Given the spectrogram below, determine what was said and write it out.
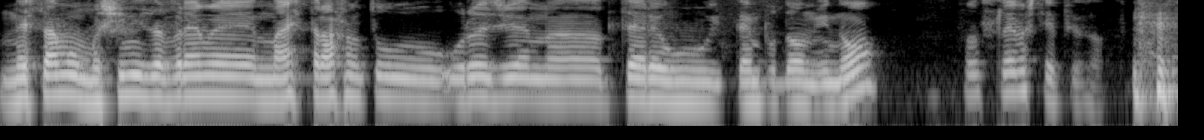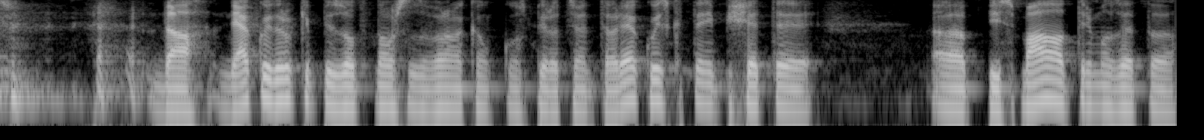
не само машини за време, най-страшното оръжие на ЦРУ и тем подобни, но в следващия епизод. Да, някой друг епизод отново ще завърна към конспирационни теории. Ако искате, ни пишете а, писма на тримазета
